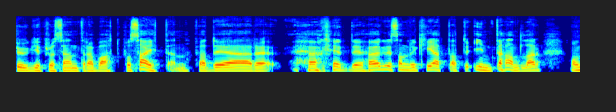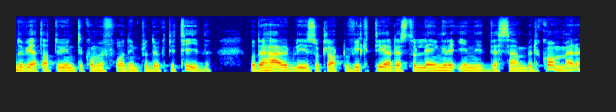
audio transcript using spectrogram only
20% rabatt på sajten. För att det är, högre, det är högre sannolikhet att du inte handlar om du vet att du inte kommer få din produkt i tid. Och det här blir såklart viktigare desto längre in i december du kommer.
